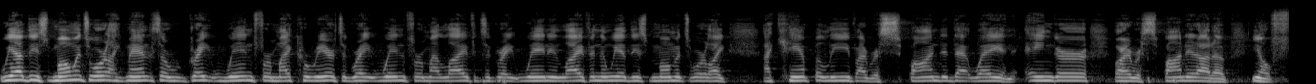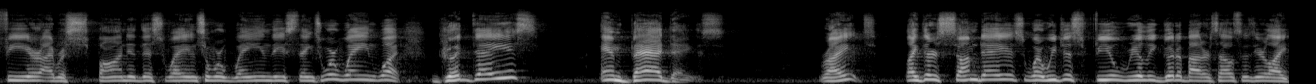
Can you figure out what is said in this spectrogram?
We have these moments where we're like, man, it's a great win for my career. It's a great win for my life. It's a great win in life. And then we have these moments where, like, I can't believe I responded that way in anger, or I responded out of, you know, fear. I responded this way. And so we're weighing these things. We're weighing what? Good days and bad days, right? Like, there's some days where we just feel really good about ourselves because you're like,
